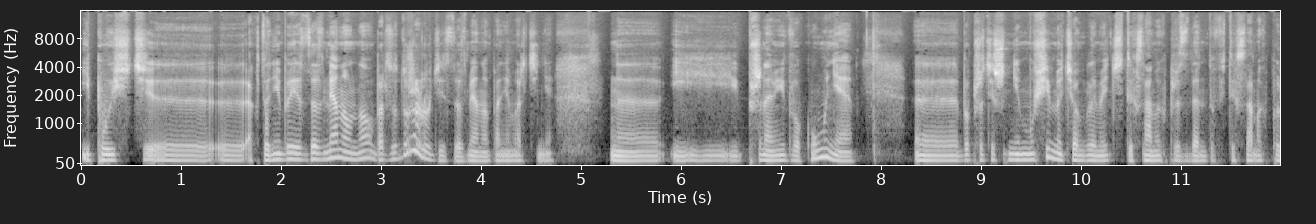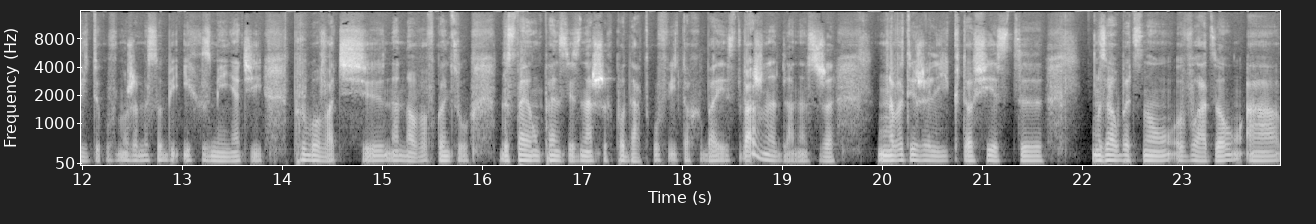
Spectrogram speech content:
i pójść. Y, y, a kto niby jest za zmianą? No, bardzo dużo ludzi jest za zmianą, Panie Marcinie. I przynajmniej wokół mnie. Bo przecież nie musimy ciągle mieć tych samych prezydentów i tych samych polityków. Możemy sobie ich zmieniać i próbować e, na nowo. W końcu dostają pensje z naszych podatków i to chyba jest ważne dla nas, że nawet jeżeli ktoś jest e, za obecną władzą, a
